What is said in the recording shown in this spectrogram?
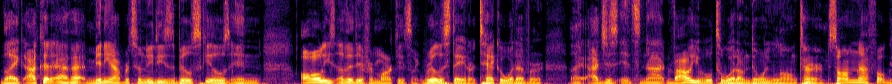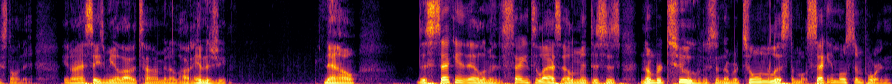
Like I could have had many opportunities to build skills in all these other different markets like real estate or tech or whatever. Like I just it's not valuable to what I'm doing long term. So I'm not focused on it. You know, that saves me a lot of time and a lot of energy. Now, the second element, the second to last element, this is number two. This is number two on the list. The second most important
